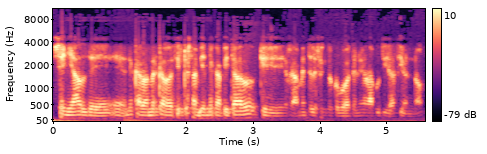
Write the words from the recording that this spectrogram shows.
señal de, de, cara al mercado, decir que están bien de capital, que realmente el efecto que pueda tener la cotización. ¿no?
